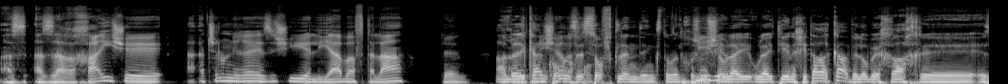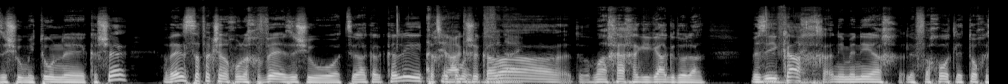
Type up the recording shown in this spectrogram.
אז, אז ההערכה היא עד שלא נראה איזושהי עלייה באבטלה, כן. האמריקאים קוראים לזה soft landing, זאת אומרת חושבים. שאולי אולי תהיה נחיתה רכה ולא בהכרח אה, איזשהו מיתון אה, קשה, אבל אין ספק שאנחנו נחווה איזושהי עצירה כלכלית, אחרי עצירה כל מה כל- שקרה, אחרי החגיגה הגדולה. וזה ייקח, אני מניח, לפחות לתוך 24-25,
